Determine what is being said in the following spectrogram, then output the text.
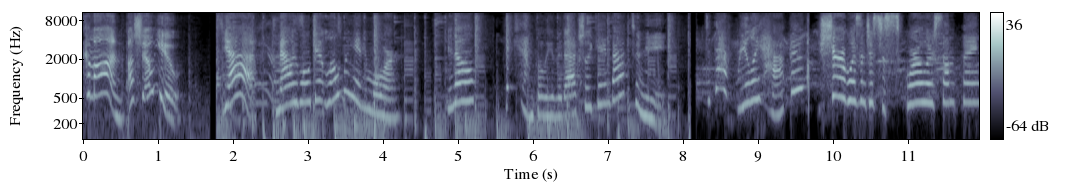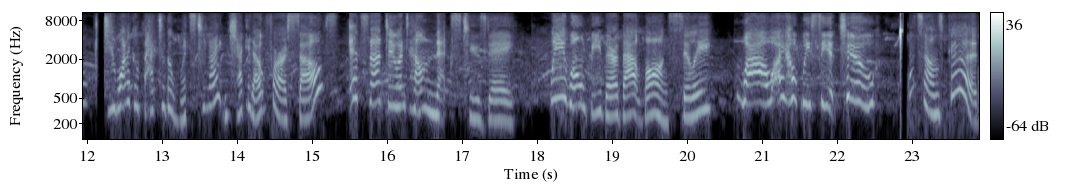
Come on, I'll show you. Yeah, now I won't get lonely anymore. You know, I can't believe it actually came back to me. Did that really happen? You sure it wasn't just a squirrel or something? Do you want to go back to the woods tonight and check it out for ourselves? It's not due until next Tuesday. We won't be there that long, silly. Wow, I hope we see it too. That sounds good.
